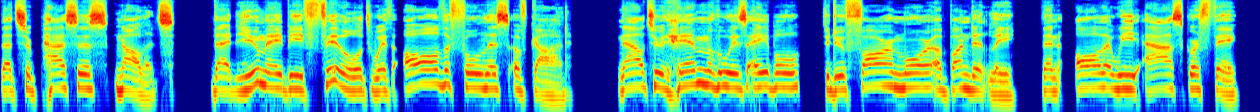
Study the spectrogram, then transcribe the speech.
that surpasses knowledge that you may be filled with all the fullness of God. Now to him who is able to do far more abundantly than all that we ask or think,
